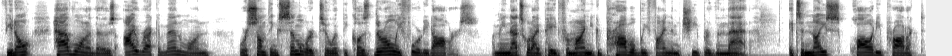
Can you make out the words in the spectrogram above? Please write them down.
if you don't have one of those, I recommend one or something similar to it because they're only forty dollars. I mean, that's what I paid for mine. You could probably find them cheaper than that. It's a nice quality product.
